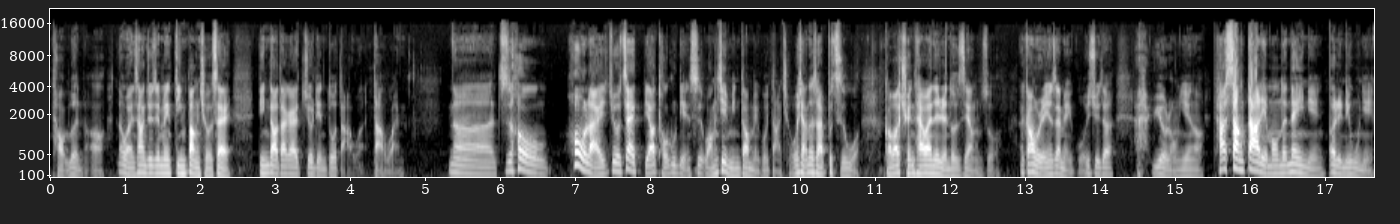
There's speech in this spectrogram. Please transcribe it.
讨论啊。那晚上就这边盯棒球赛，盯到大概九点多打完打完，那之后。后来就再比较投入点是王建民到美国打球，我想那时候还不止我，搞不好全台湾的人都是这样做。那刚我人又在美国，我就觉得啊，与有荣焉哦。他上大联盟的那一年，二零零五年，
